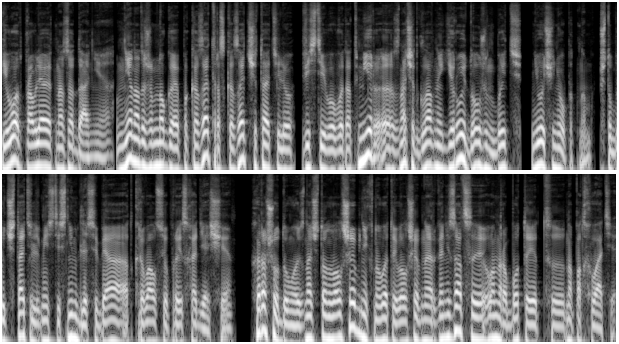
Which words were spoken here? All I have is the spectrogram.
его отправляют на задание. Мне надо же многое показать, рассказать читателю, ввести его в этот мир. Э, значит, главный герой должен быть не очень опытным, чтобы читатель вместе с ним для себя открывал все происходящее. Хорошо, думаю, значит, он волшебник, но в этой волшебной организации он работает э, на подхвате.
